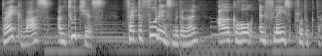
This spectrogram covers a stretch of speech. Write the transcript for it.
rijk was aan toetjes, vette voedingsmiddelen, alcohol en vleesproducten.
